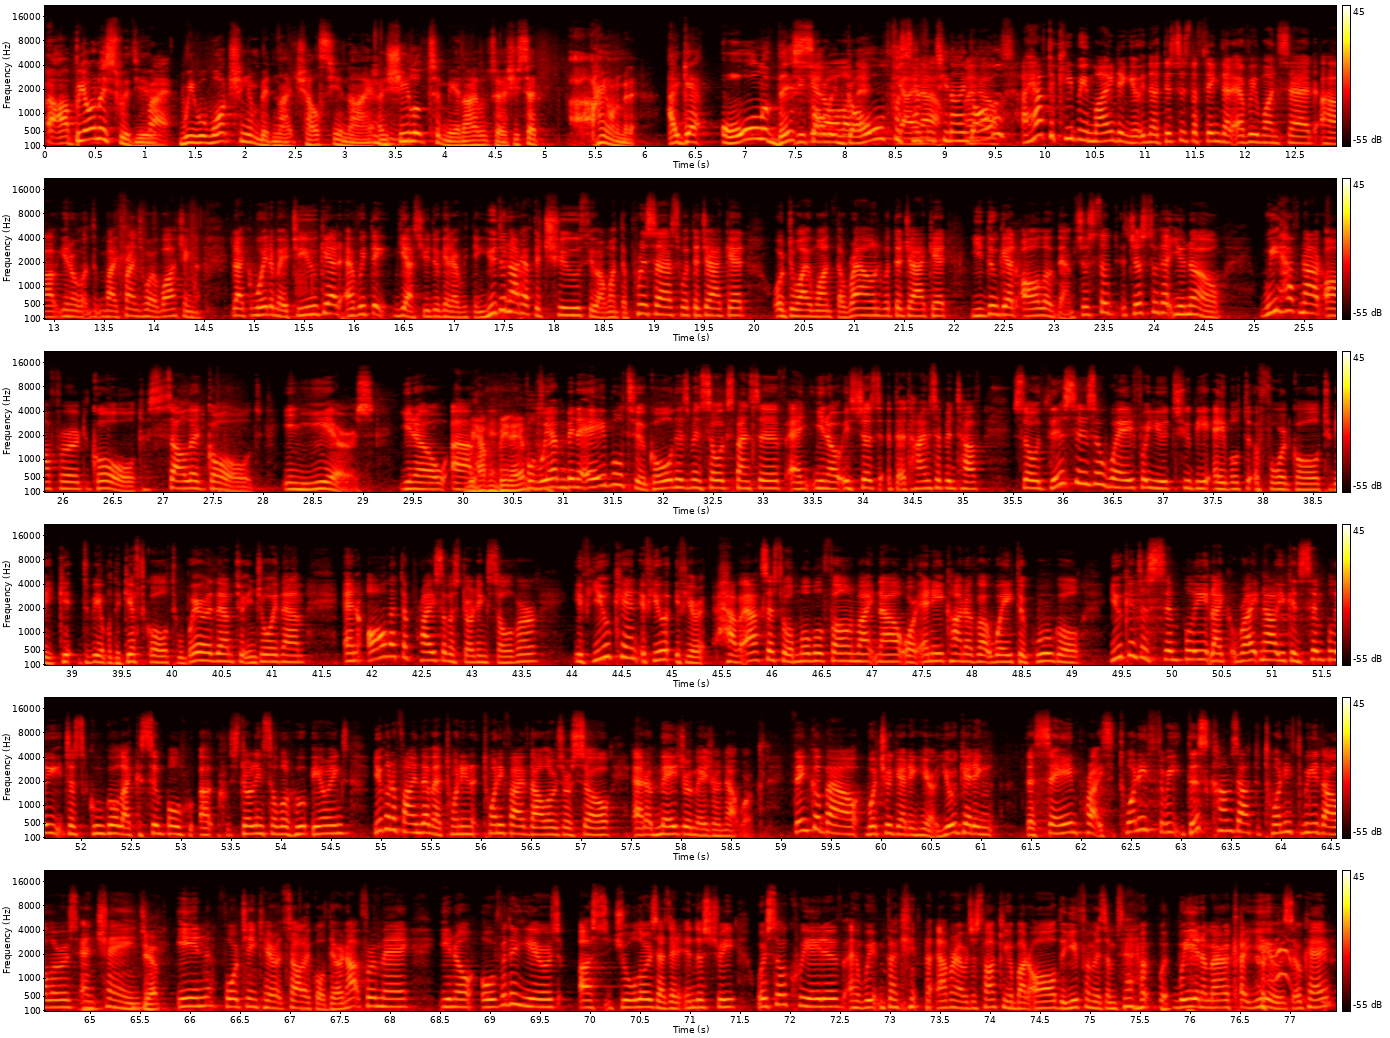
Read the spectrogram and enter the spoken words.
I'll be honest with you. Right. We were watching at midnight, Chelsea and I, and she looked at me and I looked at her. She said, uh, hang on a minute. I get all of this You solid of it. gold for Yeah, $79? I know. I have to keep reminding you, you know, this is the thing that everyone said, uh, you know, my friends who are watching, like, wait a minute, do you get everything? Yes, you do get everything. You do not have to choose, do I want the princess with the jacket or do I want the round with the jacket? You do get all of them. Just so, just so that you know, we have not offered gold, solid gold, in years. You know, uh, We haven't been able to. We haven't been able to. Gold has been so expensive, and you know, it's just the times have been tough. So this is a way for you to be able to afford gold, to be to be able to gift gold, to wear them, to enjoy them, and all at the price of a sterling silver. If you can, if you if you have access to a mobile phone right now or any kind of a way to Google, you can just simply like right now you can simply just Google like simple uh, sterling silver hoop earrings. You're going to find them at 20 $25 or so at a major major network. Think about what you're getting here. You're getting the same price. 23, this comes out to $23 and change Yep. in 14 karat solid gold. They're not vermeil. You know, over the years, us jewelers as an industry, we're so creative and we, in fact, Ab and I were just talking about all the euphemisms that we in America use, okay?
